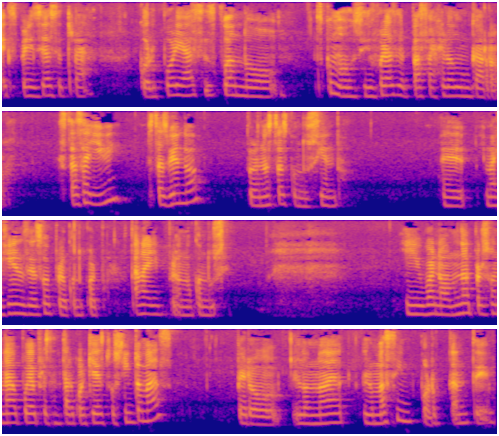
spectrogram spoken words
experiencias extracorpóreas, es cuando es como si fueras el pasajero de un carro. Estás allí, estás viendo, pero no estás conduciendo. Eh, imagínense eso, pero con tu cuerpo. Están ahí, pero no conducen. Y bueno, una persona puede presentar cualquiera de estos síntomas, pero lo, lo más importante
